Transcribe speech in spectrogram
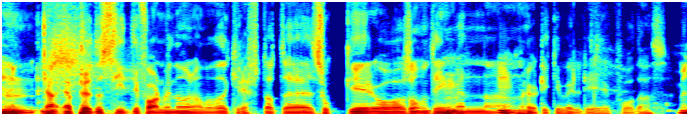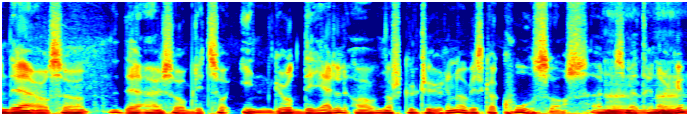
Mm. Ja, jeg prøvde å si til faren min når han hadde kreft, at uh, sukker og sånne ting, Mm. men eh, Mm. han hørte ikke veldig på det. Altså. Men det er, også, det er så blitt så inngrodd del av norskkulturen, og vi skal kose oss, er noe som heter i Norge.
